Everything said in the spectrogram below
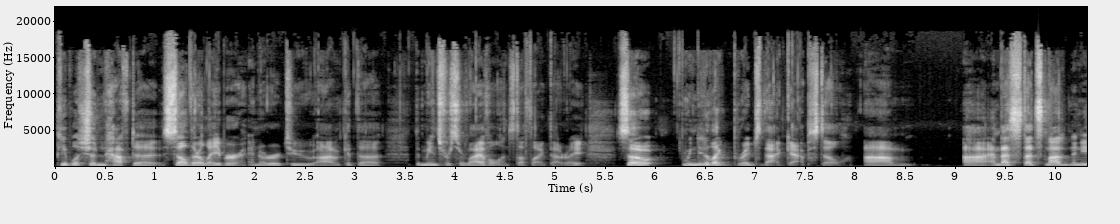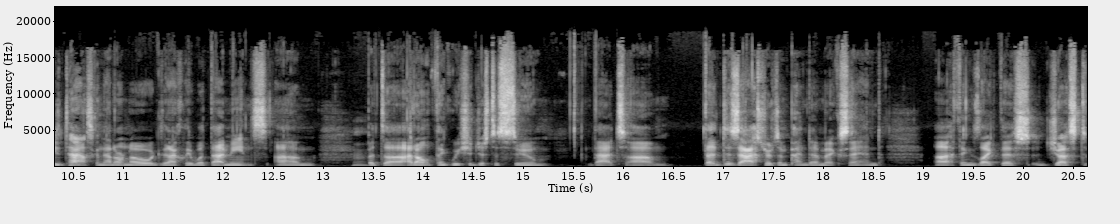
people shouldn't have to sell their labor in order to uh, get the the means for survival and stuff like that, right? So we need to like bridge that gap still, um, uh, and that's that's not an easy task, and I don't know exactly what that means. Um, hmm. But uh, I don't think we should just assume that um, that disasters and pandemics and uh, things like this just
